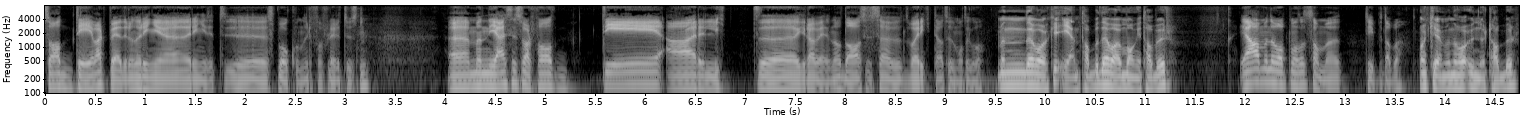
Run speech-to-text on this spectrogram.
Så hadde det vært bedre enn å ringe, ringe til uh, spåkoner for flere tusen. Uh, men jeg syns i hvert fall at det er litt uh, graverende, og da syns jeg det var riktig at hun måtte gå. Men det var jo ikke én tabbe, det var jo mange tabber. Ja, men det var på en måte samme type tabbe. Ok, Men det var undertabber.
